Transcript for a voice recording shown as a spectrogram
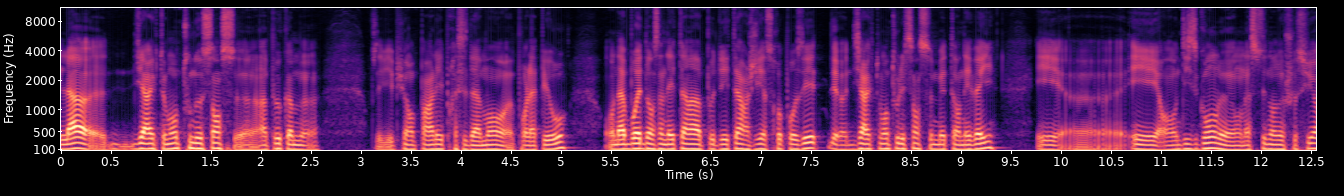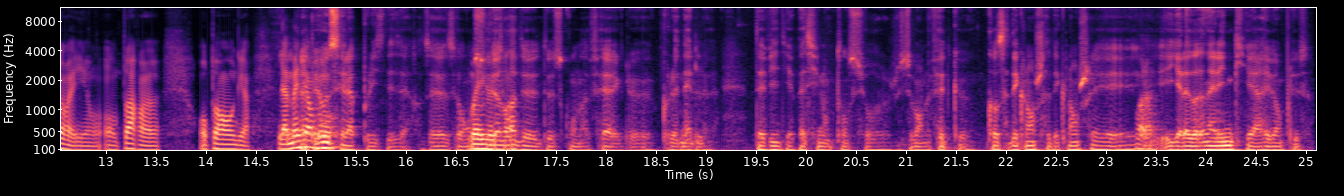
là, directement, tous nos sens, un peu comme vous aviez pu en parler précédemment pour l'APO. On a être dans un état un peu de léthargie à se reposer, directement tous les sens se mettent en éveil. Et, et en 10 secondes, on a sauté dans nos chaussures et on, part, on part en guerre. La L'APO, c'est la police des airs. on se souviendra de, de, ce qu'on a fait avec le colonel David il n'y a pas si longtemps sur justement le fait que quand ça déclenche, ça déclenche et il y a l'adrénaline qui arrive en plus.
